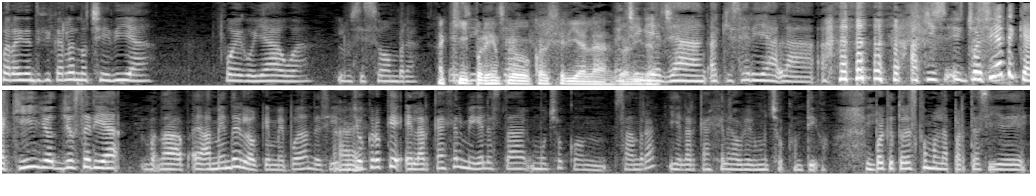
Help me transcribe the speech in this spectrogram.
para identificar la noche y día, fuego y agua, luz y sombra. Aquí, por ejemplo. ¿cuál sería la el yin y el dualidad? yang, aquí sería la... Aquí, sí, yo pues sí- fíjate que aquí yo, yo sería, bueno, a- amén de lo que me puedan decir, A yo creo que el arcángel Miguel está mucho con Sandra y el arcángel Gabriel mucho contigo, sí. porque tú eres como la parte así de...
